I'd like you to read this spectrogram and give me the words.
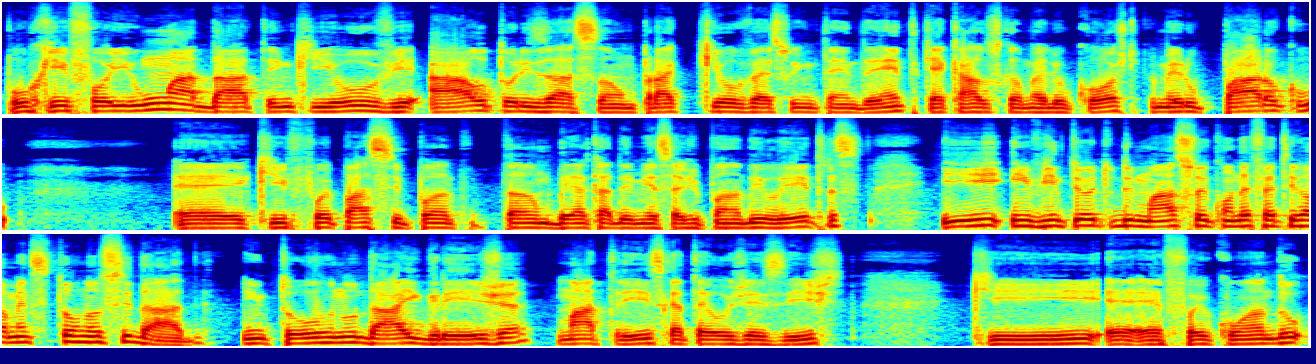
porque foi uma data em que houve a autorização para que houvesse o intendente, que é Carlos Camélio Costa, primeiro pároco, é, que foi participante também da Academia Sergipana de Letras, e em 28 de março foi quando efetivamente se tornou cidade, em torno da igreja matriz, que até hoje existe, que é, foi quando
